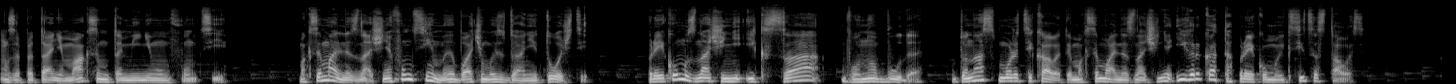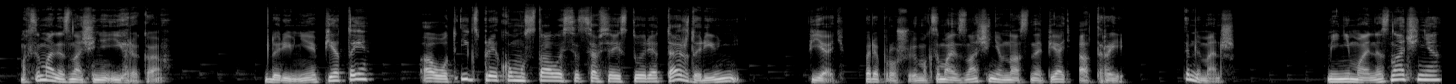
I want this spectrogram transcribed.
запитання максимум та мінімум функції. Максимальне значення функції ми бачимо в даній точці, при якому значенні х воно буде. Тобто нас може цікавити максимальне значення y та при якому х це сталося. Максимальне значення y дорівнює 5, а от х, при якому сталося ця вся історія, теж дорівнює 5. Перепрошую, максимальне значення в нас не 5, а 3. Тим не менш. Мінімальне значення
